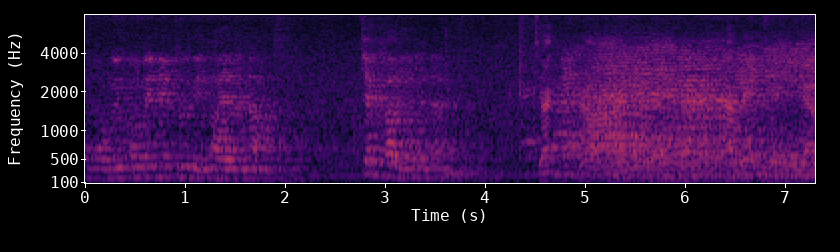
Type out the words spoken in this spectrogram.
we continue to the ayatana. Chakayatana. Chakayatana. Abhinaya.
